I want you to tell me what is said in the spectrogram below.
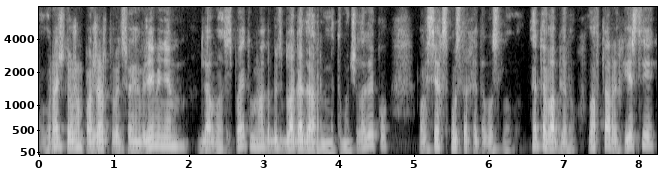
врач должен пожертвовать своим временем для вас. Поэтому надо быть благодарным этому человеку во всех смыслах этого слова. Это во-первых. Во-вторых, если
